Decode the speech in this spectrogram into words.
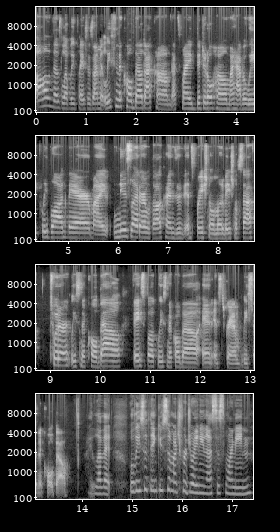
all of those lovely places. I'm at lisanicolebell.com. That's my digital home. I have a weekly blog there, my newsletter with all kinds of inspirational and motivational stuff. Twitter, Lisa Nicole Bell. Facebook, Lisa Nicole Bell. And Instagram, Lisa Nicole Bell. I love it. Well, Lisa, thank you so much for joining us this morning.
